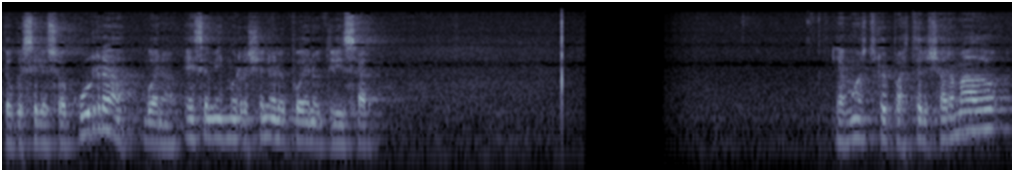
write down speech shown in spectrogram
lo que se les ocurra, bueno, ese mismo relleno lo pueden utilizar. Les muestro el pastel ya armado.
